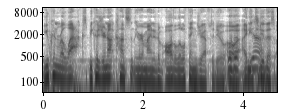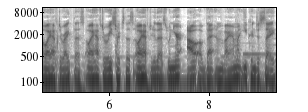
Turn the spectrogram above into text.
you can relax because you're not constantly reminded of all the little things you have to do. Well, oh, I need yeah. to do this. Oh, I have to write this. Oh, I have to research this. Oh, I have to do this. When you're out of that environment, you can just say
